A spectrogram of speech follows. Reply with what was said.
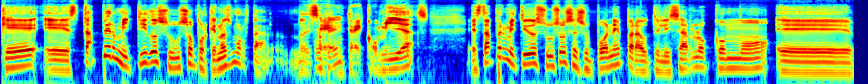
que eh, está permitido su uso porque no es mortal, no es, entre comillas. Está permitido su uso, se supone, para utilizarlo como eh,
